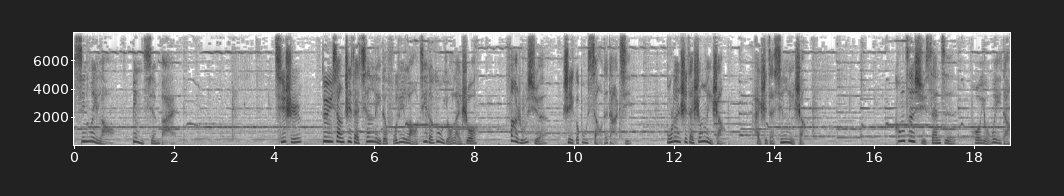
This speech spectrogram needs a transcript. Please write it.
心未老，鬓先白。其实，对于像志在千里的福利老纪的陆游来说，发如雪是一个不小的打击，无论是在生理上，还是在心理上。空自许三字颇有味道，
